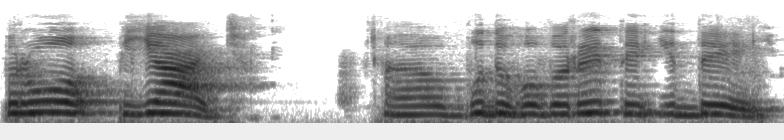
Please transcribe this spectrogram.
про 5 буду говорити ідей,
